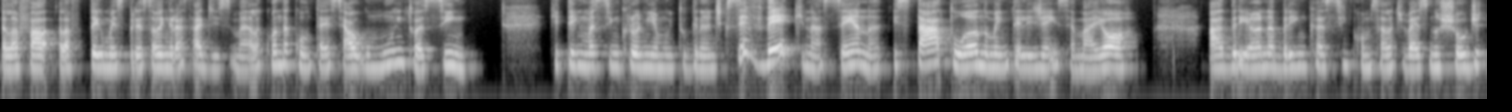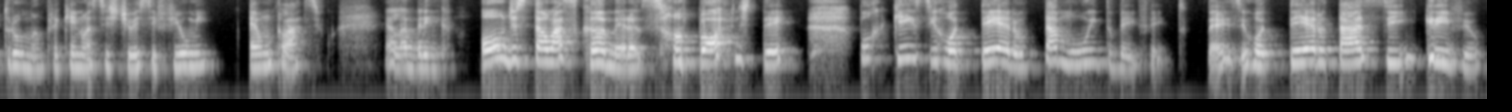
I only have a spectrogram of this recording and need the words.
ela, fala, ela tem uma expressão engraçadíssima. Ela, quando acontece algo muito assim, que tem uma sincronia muito grande, que você vê que na cena está atuando uma inteligência maior, a Adriana brinca assim, como se ela estivesse no show de Truman. Para quem não assistiu esse filme, é um clássico. Ela brinca. Onde estão as câmeras? Só pode ter, porque esse roteiro está muito bem feito. Né? Esse roteiro tá assim incrível.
